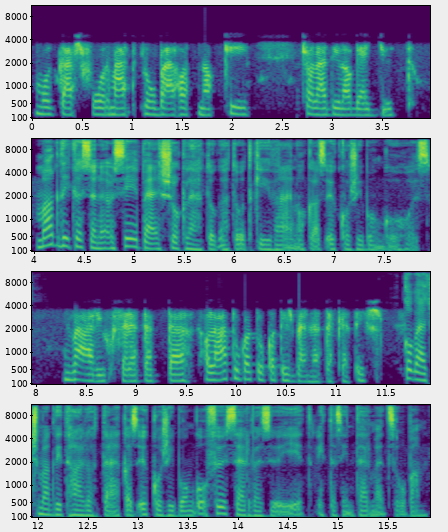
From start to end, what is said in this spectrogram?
mozgásformát próbálhatnak ki családilag együtt. Magdi, köszönöm szépen, sok látogatót kívánok az Ökozsibongóhoz. Várjuk szeretettel a látogatókat és benneteket is. Kovács Magdit hallották az Ökozsibongó főszervezőjét itt az Intermedzóban.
